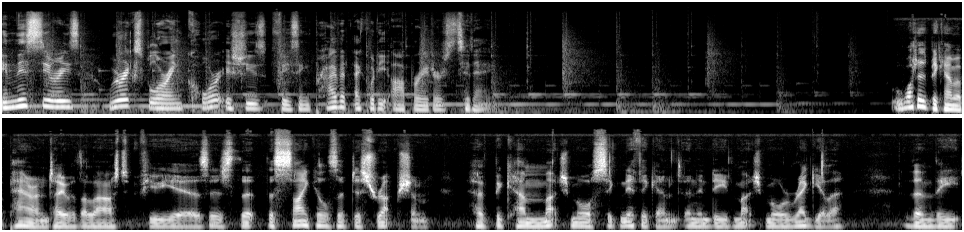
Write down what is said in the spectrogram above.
In this series, we're exploring core issues facing private equity operators today. What has become apparent over the last few years is that the cycles of disruption have become much more significant and indeed much more regular than the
